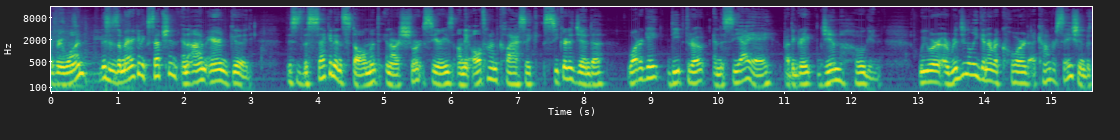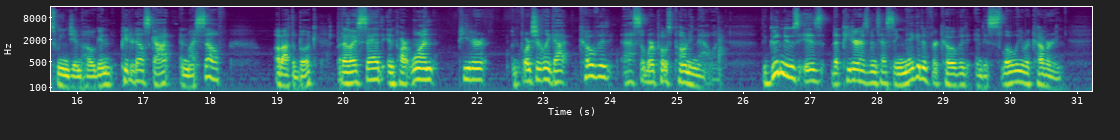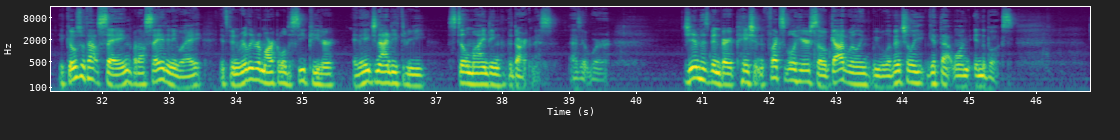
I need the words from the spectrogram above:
Everyone, this is American Exception, and I'm Aaron Good. This is the second installment in our short series on the all time classic Secret Agenda Watergate, Deep Throat, and the CIA by the great Jim Hougan. We were originally going to record a conversation between Jim Hougan, Peter Dale Scott, and myself about the book, but as I said in part one, Peter unfortunately got COVID, uh, so we're postponing that one. The good news is that Peter has been testing negative for COVID and is slowly recovering. It goes without saying, but I'll say it anyway. It's been really remarkable to see Peter at age 93 still minding the darkness, as it were. Jim has been very patient and flexible here, so God willing, we will eventually get that one in the books.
